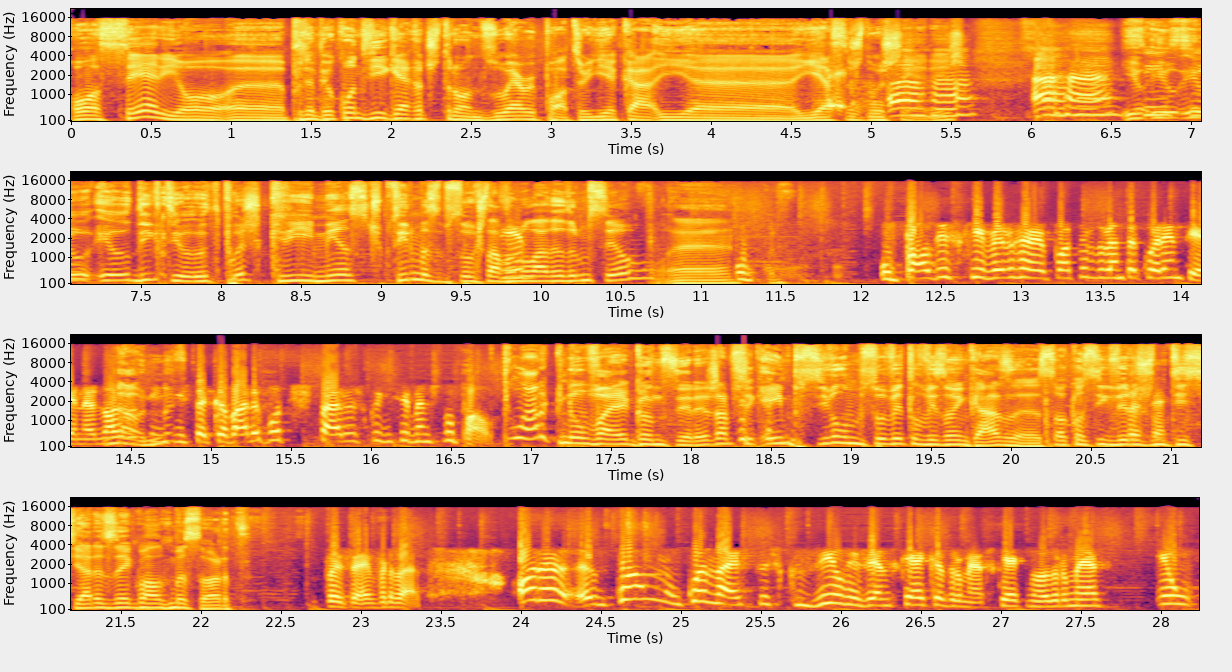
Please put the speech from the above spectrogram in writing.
ou a série. Ou, ah, por exemplo, eu quando vi Guerra dos Tronos, o Harry Potter e, a, e, a- e essas duas séries, Aham, eu, sim, eu, sim. eu, eu digo-te, eu depois queria imenso discutir, mas a pessoa que estava meu lado adormeceu. Ah, O Paulo disse que ia ver o Harry Potter durante a quarentena. Nós, Não, assim que isto acabar, eu vou testar os conhecimentos do Paulo. Claro que não vai acontecer, eu já percebi que é impossível uma pessoa ver televisão em casa, só consigo ver os é. noticiários é com alguma sorte. Pois é, é verdade. Ora, então, quando há estas quesilhas entre quem é que adormece, quem é que não adormece, eu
